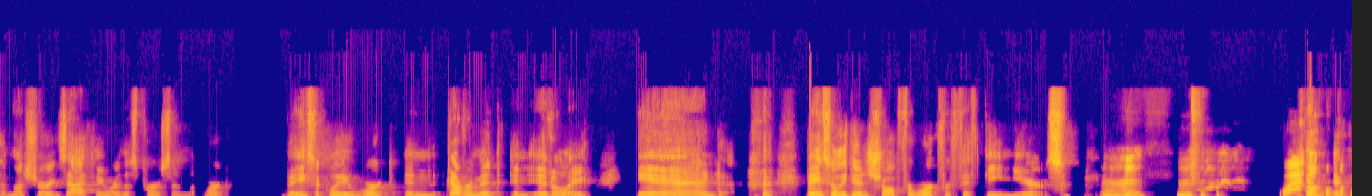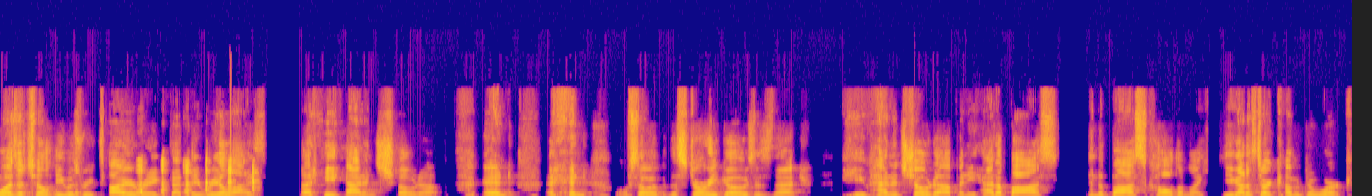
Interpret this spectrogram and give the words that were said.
I'm not sure exactly where this person worked. Basically, worked in government in Italy and basically didn't show up for work for 15 years. Mm. wow. And it wasn't until he was retiring that they realized that he hadn't shown up. And and so the story goes is that he hadn't showed up and he had a boss and the boss called him like you got to start coming to work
